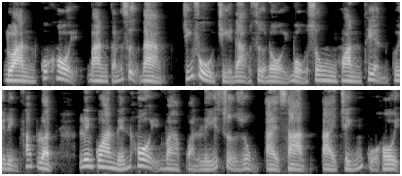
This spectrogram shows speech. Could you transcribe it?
đoàn, quốc hội, ban cán sự đảng, chính phủ chỉ đạo sửa đổi, bổ sung, hoàn thiện quy định pháp luật liên quan đến hội và quản lý sử dụng tài sản, tài chính của hội.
